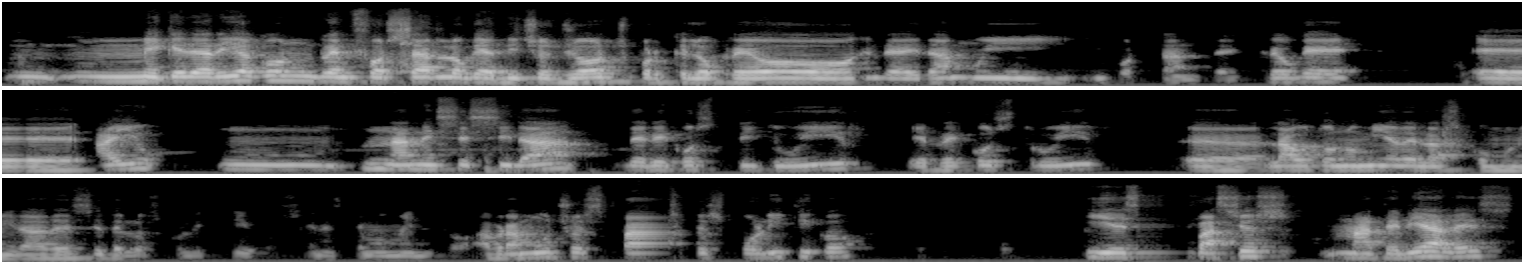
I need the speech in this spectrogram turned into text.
me quedaría con reforzar lo que ha dicho George porque lo creo en realidad muy importante. Creo que eh, hay un, una necesidad de reconstituir y reconstruir eh, la autonomía de las comunidades y de los colectivos en este momento. Habrá muchos espacios políticos y espacios materiales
